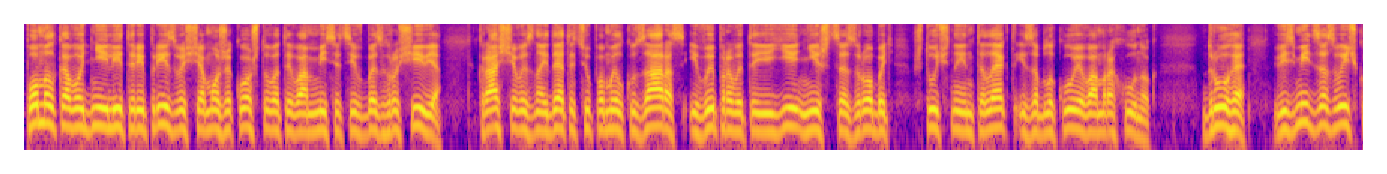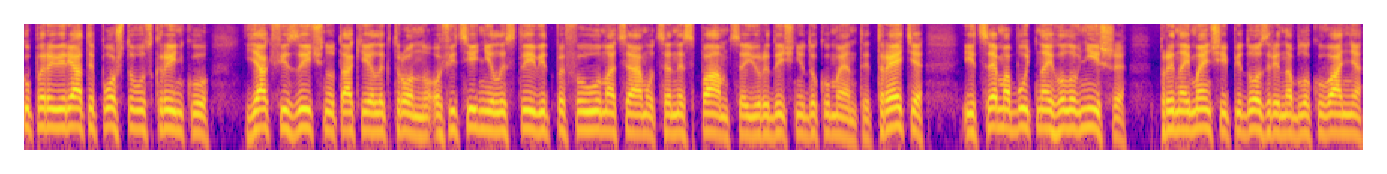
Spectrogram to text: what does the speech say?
Помилка в одній літері прізвища може коштувати вам місяців безгрошів'я. Краще ви знайдете цю помилку зараз і виправите її, ніж це зробить штучний інтелект і заблокує вам рахунок. Друге, візьміть за звичку перевіряти поштову скриньку, як фізичну, так і електронну. Офіційні листи від ПФУ на цьому це не спам, це юридичні документи. Третє, і це, мабуть, найголовніше. При найменшій підозрі на блокування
